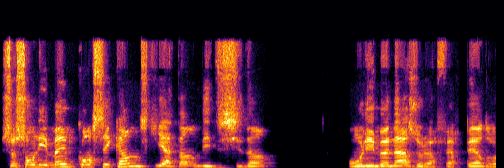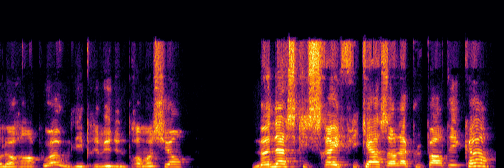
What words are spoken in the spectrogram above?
ce sont les mêmes conséquences qui attendent les dissidents. On les menace de leur faire perdre leur emploi ou de les priver d'une promotion. Menace qui sera efficace dans la plupart des cas.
